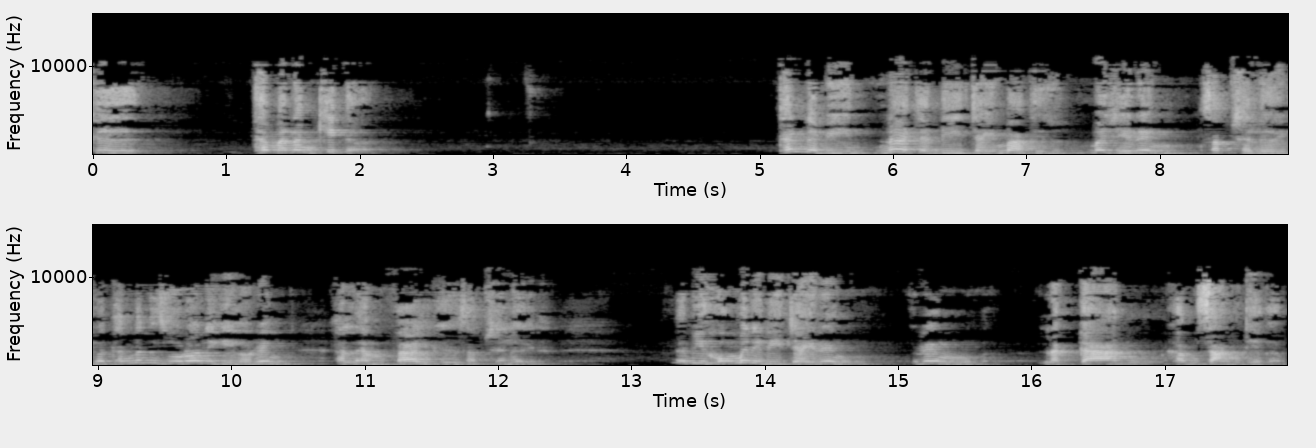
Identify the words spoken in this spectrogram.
คือถ้ามานั่งคิดอะ ท่านนบีน่าจะดีใจมากที่สุด ไม่ใช่เร่งทรัพย์เฉลยเพราะทั้งนั้นสุรานี่เกี่ยวกับเร่งอัลอัมฟาลคือทรัพย์เฉลยนะนบีคงไม่ได้ดีใจเรื่องเรื่องหลักการคำสั่งเกี่ยวกับ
